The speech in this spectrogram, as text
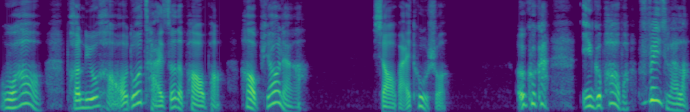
哇哦，盆里有好多彩色的泡泡，好漂亮啊！”小白兔说：“呃，快看，一个泡泡飞起来了。”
